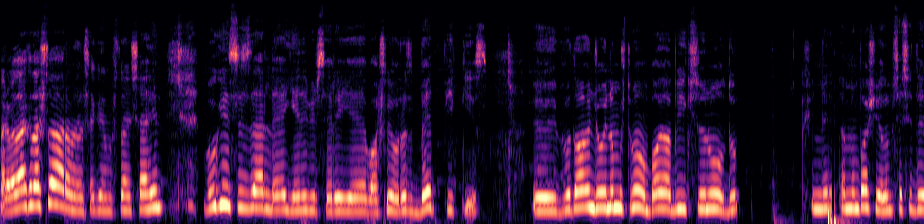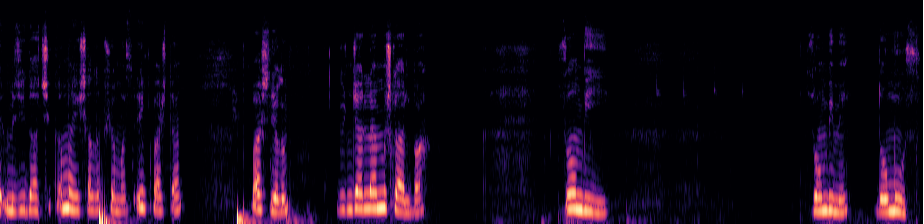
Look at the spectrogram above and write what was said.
Merhaba arkadaşlar, ben Şekemiş'ten Şahin. Bugün sizlerle yeni bir seriye başlıyoruz. Bad Piggies. Ee, daha önce oynamıştım ama bayağı bir iki sene oldu. Şimdi hemen başlayalım. Sesi de müziği de açık ama inşallah bir şey olmaz. İlk baştan başlayalım. Güncellenmiş galiba. Zombi. Zombi mi? Domuz.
